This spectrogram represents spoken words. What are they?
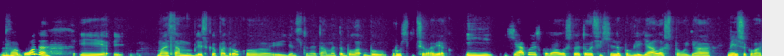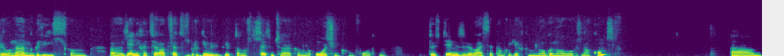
два года, и моя самая близкая подруга, единственная там, это была, был русский человек. И я бы сказала, что это очень сильно повлияло, что я меньше говорила на английском, Э, я не хотела общаться с другими людьми, потому что с этим человеком мне очень комфортно. То есть я не завела себе там каких-то много новых знакомств. А, ну,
